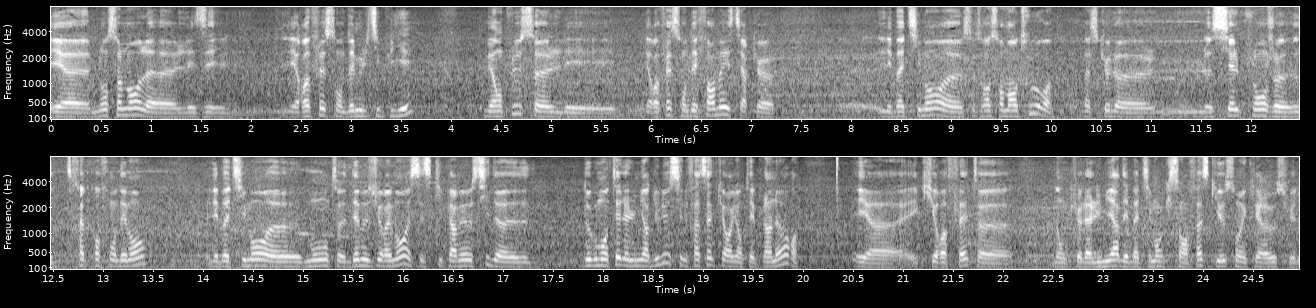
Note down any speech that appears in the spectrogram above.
Et euh, non seulement le- les, les reflets sont démultipliés, mais en plus euh, les, les reflets sont déformés, c'est-à-dire que euh, les bâtiments euh, se transforment en tours parce que le, le ciel plonge très profondément. Les bâtiments euh, montent démesurément et c'est ce qui permet aussi d'augmenter la lumière du lieu. C'est une façade qui est orientée plein nord et, euh, et qui reflète euh, donc la lumière des bâtiments qui sont en face qui eux sont éclairés au sud.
